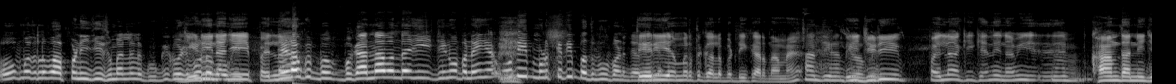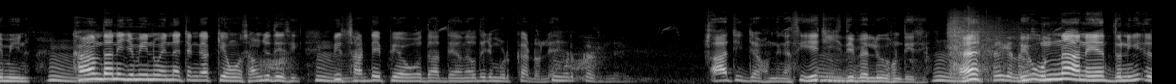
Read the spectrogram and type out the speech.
ਉਹ ਮਤਲਬ ਆਪਣੀ ਜੀ ਸਮੈਲ ਲੱਗੂਗੀ ਖੁਸ਼ਬੂ ਜਿਹੜੀ ਨਾ ਜੀ ਪਹਿਲਾਂ ਜਿਹੜਾ ਕੋਈ ਬਗਾਨਾ ਬੰਦਾ ਜੀ ਜਿਹਨੂੰ ਆਪਾਂ ਨਹੀਂ ਜਾਣ- ਉਹਦੀ ਮੁੜਕੇ ਦੀ ਬਦਬੂ ਬਣ ਜਾਂਦੀ ਤੇਰੀ ਅੰਮ੍ਰਿਤ ਗੱਲ ਵੱਡੀ ਕਰਦਾ ਮੈਂ ਵੀ ਜਿਹੜੀ ਪਹਿਲਾਂ ਕੀ ਕਹਿੰਦੇ ਨਾ ਵੀ ਖਾਨਦਾਨੀ ਜ਼ਮੀਨ। ਖਾਨਦਾਨੀ ਜ਼ਮੀਨ ਨੂੰ ਇੰਨਾ ਚੰਗਾ ਕਿਉਂ ਸਮਝਦੇ ਸੀ? ਵੀ ਸਾਡੇ ਪਿਓ ਦਾਦਿਆਂ ਦਾ ਉਹਦੇ ਚ ਮੁੜਕਾ ਡੁੱਲਿਆ। ਮੁੜਕਾ ਲੈ ਆ ਚੀਜ਼ਾਂ ਹੁੰਦੀਆਂ ਸੀ ਇਹ ਚੀਜ਼ ਦੀ ਵੈਲਿਊ ਹੁੰਦੀ ਸੀ ਹੈ ਵੀ ਉਹਨਾਂ ਨੇ ਦੁਨੀਆ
